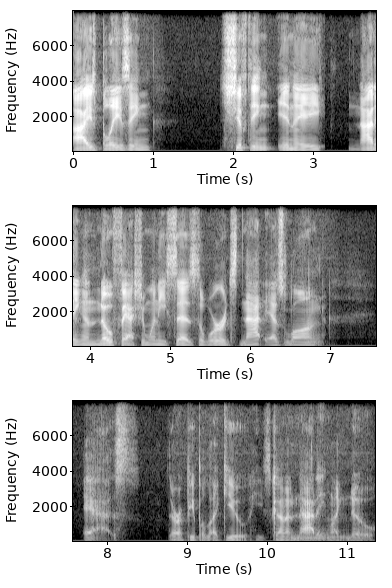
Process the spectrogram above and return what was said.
eyes blazing, shifting in a nodding in no fashion when he says the words "not as long as." there are people like you. He's kind of nodding like no.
